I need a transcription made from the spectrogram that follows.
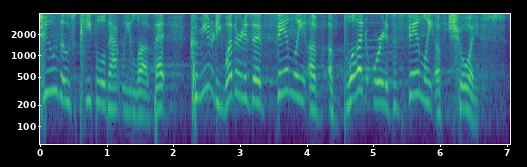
to those people that we love, that community, whether it is a family of, of blood or it is a family of choice.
